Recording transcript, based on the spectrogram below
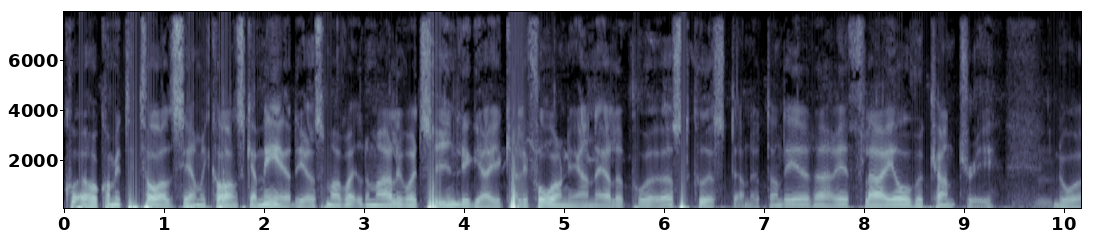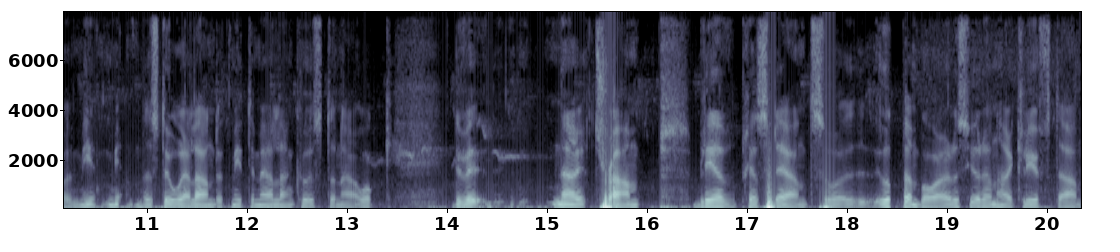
har kommit till tals i amerikanska medier. Som har, de har aldrig varit synliga i Kalifornien eller på östkusten utan det, är, det här är ”fly over country. Då, det stora landet mitt emellan kusterna. Och var- när Trump blev president så uppenbarades ju den här klyftan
